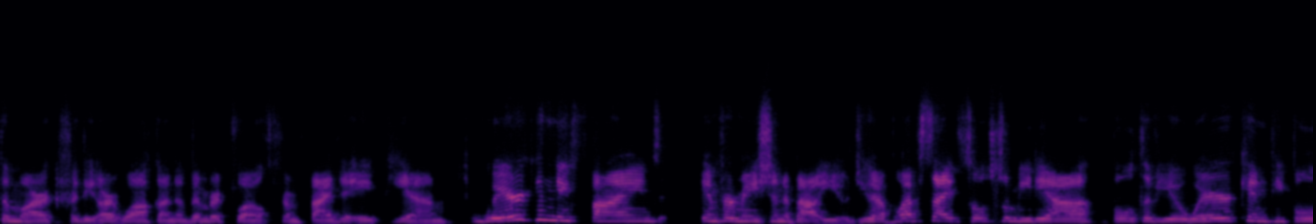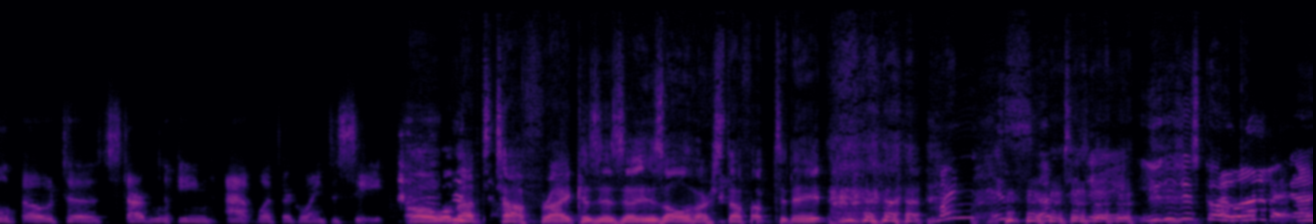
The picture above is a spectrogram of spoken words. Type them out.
the Mark for the Art Walk on November 12th from 5 to 8 p.m. Where can they find information about you? Do you have website, social media, both of you? Where can people go to start looking at what they're going to see? Oh, well, that's tough, right? Because is, is all of our stuff up to date? Mine is up to date. You can just go. I love it. Uh,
